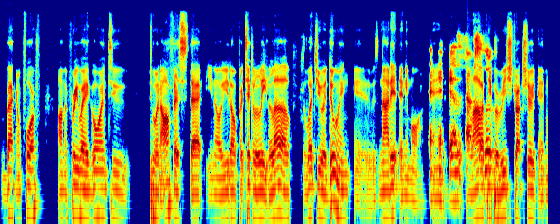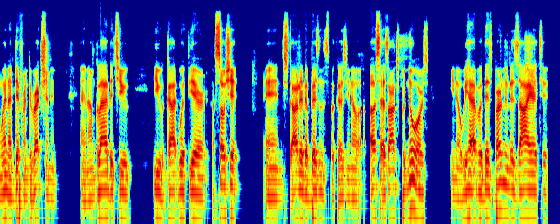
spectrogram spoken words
back and forth on the freeway going to to an office that you know you don't particularly love, what you were doing it was not it anymore. And yes, a lot of people restructured and went a different direction. And and I'm glad that you you got with your associate and started a business because you know us as entrepreneurs you know, we have a, this burning desire to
